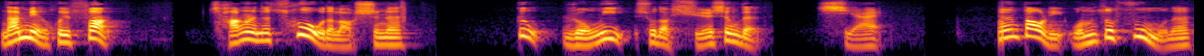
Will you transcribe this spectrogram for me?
难免会犯常人的错误的老师呢？更容易受到学生的喜爱。同样道理，我们做父母呢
